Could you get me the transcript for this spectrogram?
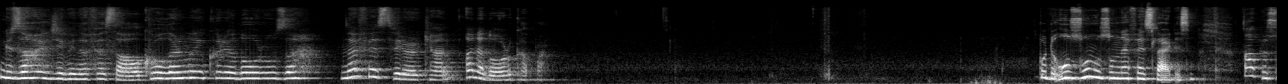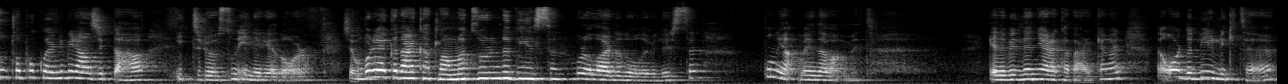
Güzelce bir nefes al. Kollarını yukarıya doğru uza. Nefes verirken öne doğru kapan. Burada uzun uzun nefeslerdesin. Ne yapıyorsun? Topuklarını birazcık daha ittiriyorsun ileriye doğru. Şimdi buraya kadar katlanmak zorunda değilsin. Buralarda da olabilirsin. Bunu yapmaya devam et. Gelebildiğin yere kadar gel ve orada birlikte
